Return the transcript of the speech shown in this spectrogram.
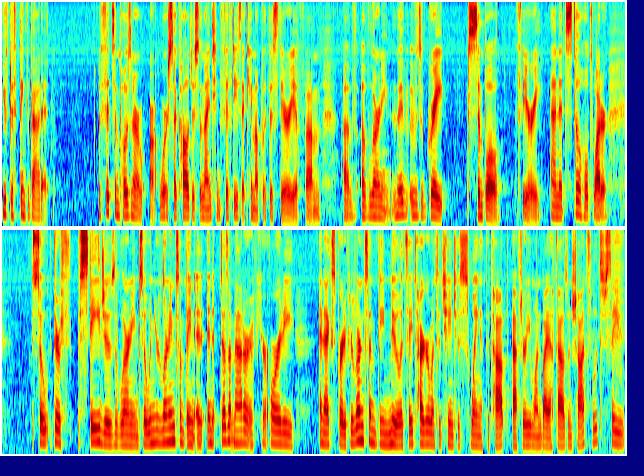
you have to think about it. The Fitts and Posner were psychologists in the 1950s that came up with this theory of, um, of, of learning. It was a great, simple theory, and it still holds water. So there are th- stages of learning. So when you're learning something, and, and it doesn't matter if you're already an expert, if you're learning something new, let's say Tiger wants to change his swing at the top after he won by a thousand shots. Let's just say you,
